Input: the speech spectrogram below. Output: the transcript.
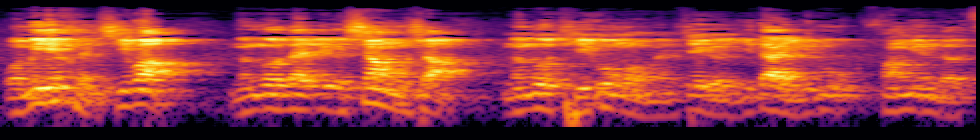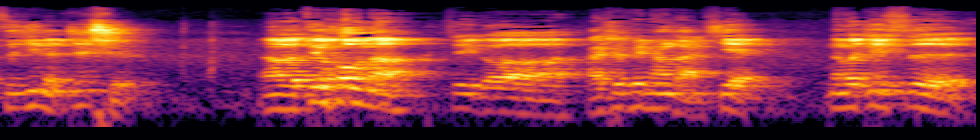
我们也很希望能够在这个项目上能够提供我们这个“一带一路”方面的资金的支持。呃，最后呢，这个还是非常感谢。那么这次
